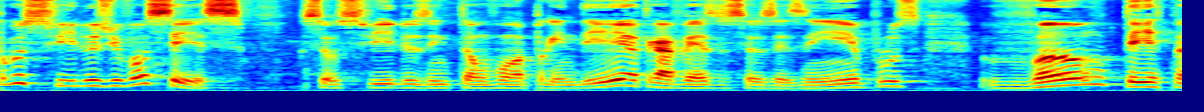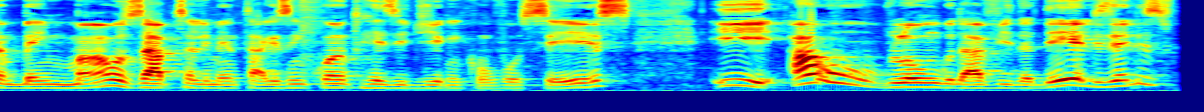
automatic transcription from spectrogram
para os filhos de vocês. Seus filhos então vão aprender através dos seus exemplos, vão ter também maus hábitos alimentares enquanto residirem com vocês, e ao longo da vida deles, eles,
